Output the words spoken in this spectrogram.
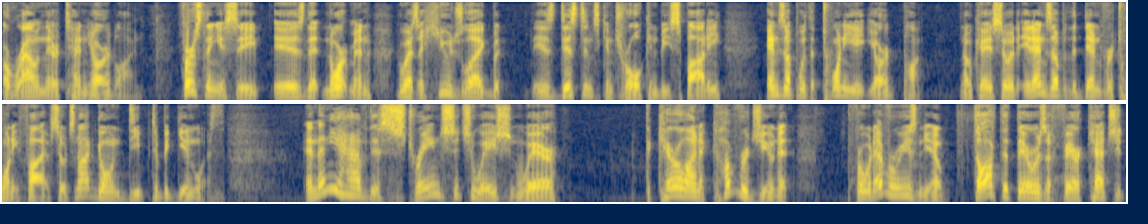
around their 10 yard line. First thing you see is that Nortman, who has a huge leg, but his distance control can be spotty, ends up with a 28 yard punt. Okay, so it, it ends up at the Denver 25, so it's not going deep to begin with. And then you have this strange situation where the Carolina coverage unit for whatever reason, you know, thought that there was a fair catch. It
